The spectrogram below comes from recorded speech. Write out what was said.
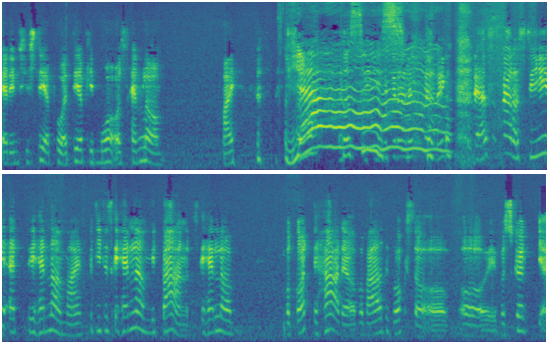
at insistere på, at det at blive mor også handler om mig. Ja, præcis. Det, der er det er så svært at sige, at det handler om mig, fordi det skal handle om mit barn, og det skal handle om, hvor godt det har det, og hvor meget det vokser, og, og øh, hvor skønt ja,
